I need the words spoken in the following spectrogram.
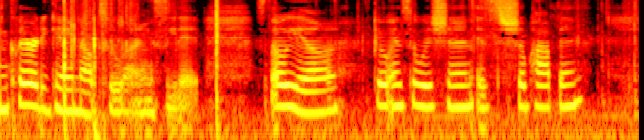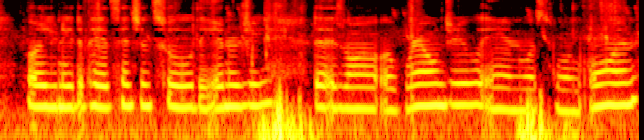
and clarity came out too i didn't see that so yeah your intuition is show popping or you need to pay attention to the energy that is all around you and what's going on.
